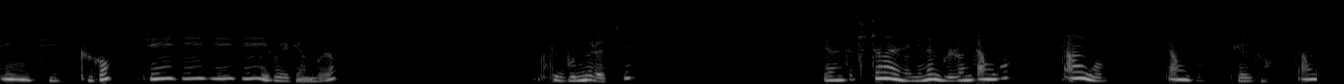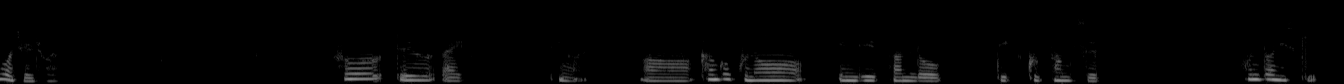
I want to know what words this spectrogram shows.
찡지 그거? 지지지지 이거 얘기한 거요? 그게 뭔 노래였지? 연수 추천하는 애니는 물론 짱구? 짱구 짱구 제일 좋아 짱구가 제일 좋아요 Who do you like singer? 어, 한국 군어 인디 반도 디쿠팡스 혼돈이스키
